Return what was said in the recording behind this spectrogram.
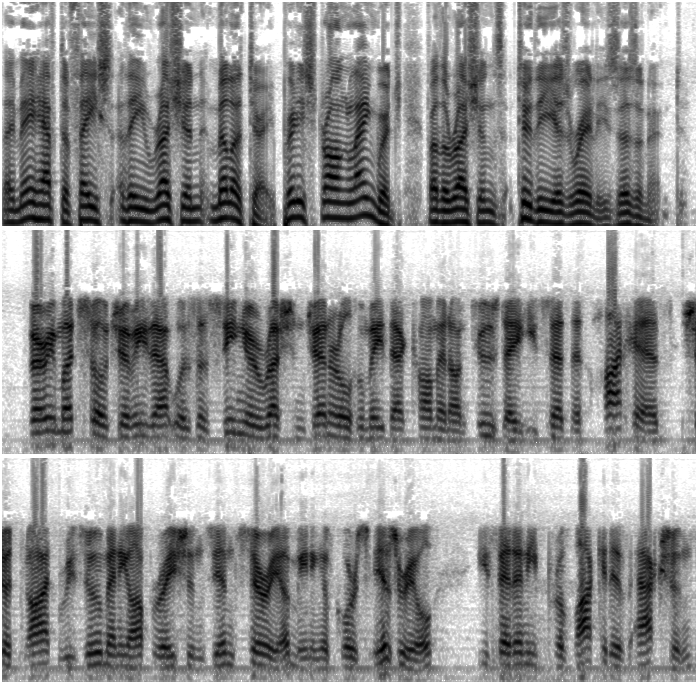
they may have to face the Russian military. Pretty strong language for the Russians to the Israelis, isn't it? Very much so, Jimmy. That was a senior Russian general who made that comment on Tuesday. He said that hotheads should not resume any operations in Syria, meaning, of course, Israel. He said any provocative actions,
